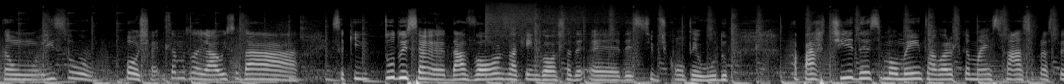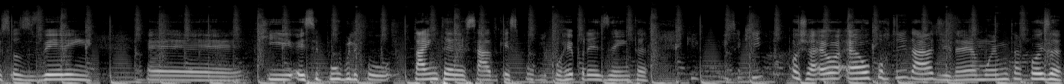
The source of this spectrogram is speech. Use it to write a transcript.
Então, isso, poxa, isso é muito legal. Isso dá. Isso aqui, tudo isso é, dá voz a quem gosta de- é, desse tipo de conteúdo. A partir desse momento, agora fica mais fácil para as pessoas verem é, que esse público está interessado, que esse público representa. Que isso aqui, poxa, é, é oportunidade, né? É muita coisa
